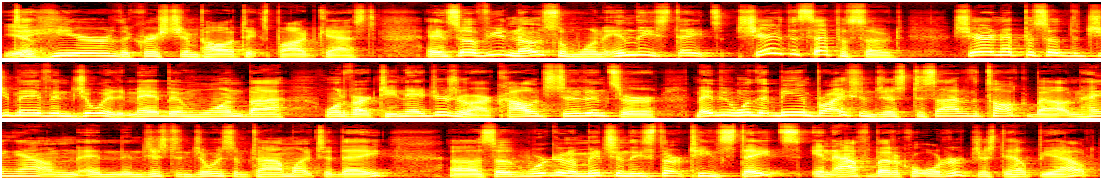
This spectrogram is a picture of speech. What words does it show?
yep. to hear the Christian Politics podcast. And so if you know someone in these states, share this episode share an episode that you may have enjoyed. It may have been one by one of our teenagers or our college students, or maybe one that me and Bryson just decided to talk about and hang out and, and, and just enjoy some time like today. Uh, so we're going to mention these 13 states in alphabetical order just to help you out.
